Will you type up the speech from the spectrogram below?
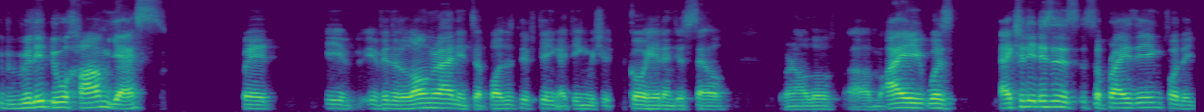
will it do harm? Yes. But if, if in the long run it's a positive thing, I think we should go ahead and just sell Ronaldo. Um, I was actually this is surprising for the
